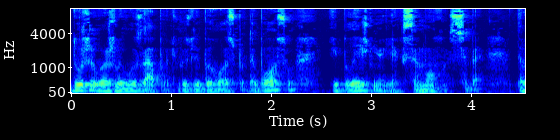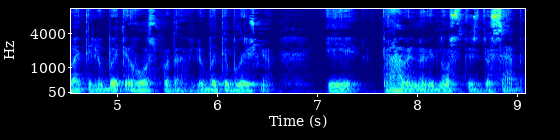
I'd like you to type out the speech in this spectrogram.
дуже важливу заповідь возлюби Господа Богу і ближнього як самого себе. Давайте любити Господа, любити ближнього і правильно відноситись до себе.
